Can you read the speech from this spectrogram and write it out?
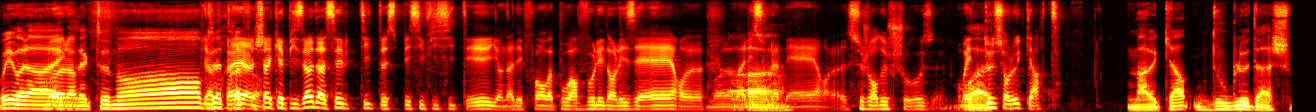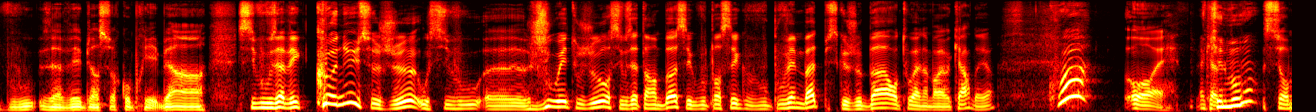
Oui, voilà, Voilà. exactement. Puis Vous êtes après, très euh, chaque épisode a ses petites spécificités. Il y en a des fois, on va pouvoir voler dans les airs, euh, Voilà. on va aller sous la mer, euh, ce genre de choses. On va Ouais. être deux sur le kart. Mario Kart double dash, vous avez bien sûr compris. Eh bien, si vous avez connu ce jeu ou si vous euh, jouez toujours, si vous êtes un boss et que vous pensez que vous pouvez me battre, puisque je bats Antoine à Mario Kart d'ailleurs. Quoi? Ouais. À quel moment Sur,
